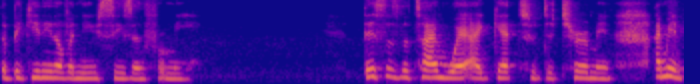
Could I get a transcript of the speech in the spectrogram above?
the beginning of a new season for me. This is the time where I get to determine. I mean,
